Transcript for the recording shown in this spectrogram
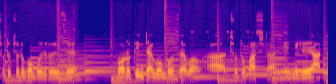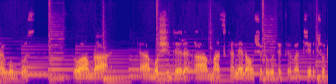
ছোট ছোট গম্বুজ রয়েছে বড় তিনটা গম্বুজ এবং ছোট পাঁচটা এই মিলিয়ে আটটা গম্বুজ। তো আমরা মসজিদের মাঝখানের অংশটুকু দেখতে পাচ্ছি ছোট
